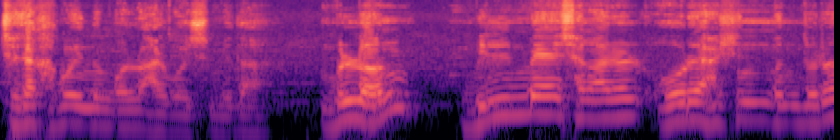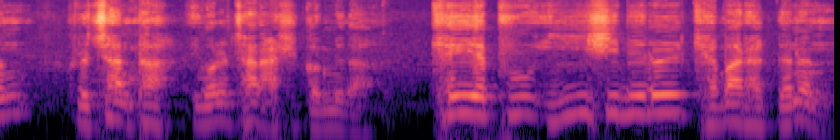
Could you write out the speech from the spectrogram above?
제작하고 있는 걸로 알고 있습니다. 물론 밀매 생활을 오래 하신 분들은 그렇지 않다. 이걸 잘 아실 겁니다. KF-21을 개발할 때는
